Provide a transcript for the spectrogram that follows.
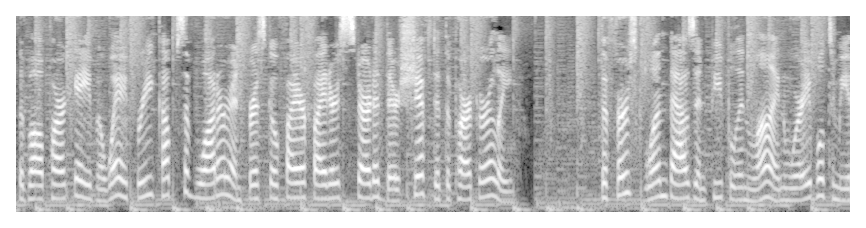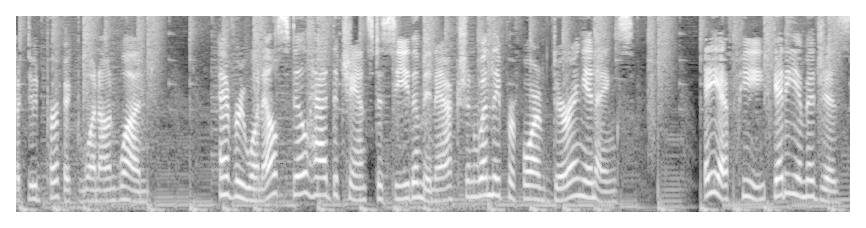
The ballpark gave away free cups of water and Frisco firefighters started their shift at the park early. The first 1,000 people in line were able to meet a Dude Perfect one-on-one. -on -one. Everyone else still had the chance to see them in action when they performed during innings. AFP, Getty Images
